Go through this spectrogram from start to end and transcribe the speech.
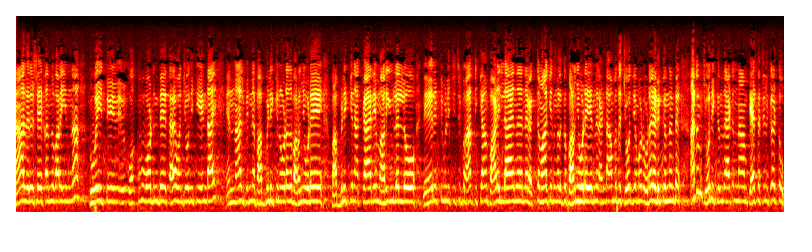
നാദിർ ഷേഖ് എന്ന് പറയുന്ന കുവൈറ്റ് ബോർഡിന്റെ തലവൻ ചോദിക്കുകയുണ്ടായി. എന്നാൽ പിന്നെ പബ്ലിക്കിനോട് അത് പറഞ്ഞുകൂടെ? പബ്ലിക്കിന് അക്കാര്യം അറിയില്ലല്ലോ. നേരിട്ട് വിളിച്ചിട്ട് പ്രാർത്ഥിക്കാൻ പാടില്ല എന്ന് തന്നെ വ്യക്തമാക്കി നിങ്ങൾക്ക് പറഞ്ഞുകൂടെ എന്ന് രണ്ടാമത്തെ ചോദ്യം അവിടെ ഉടലെടുക്കുന്നുണ്ട്. അതും ചോദിക്കുന്നതായിട്ട് നാം കേസറ്റിൽ കേട്ടു.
